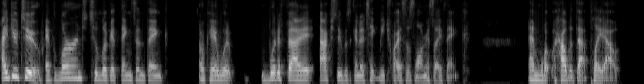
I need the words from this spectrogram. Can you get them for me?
I do too. I've learned to look at things and think, okay, what what if I actually was going to take me twice as long as I think? And what how would that play out?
